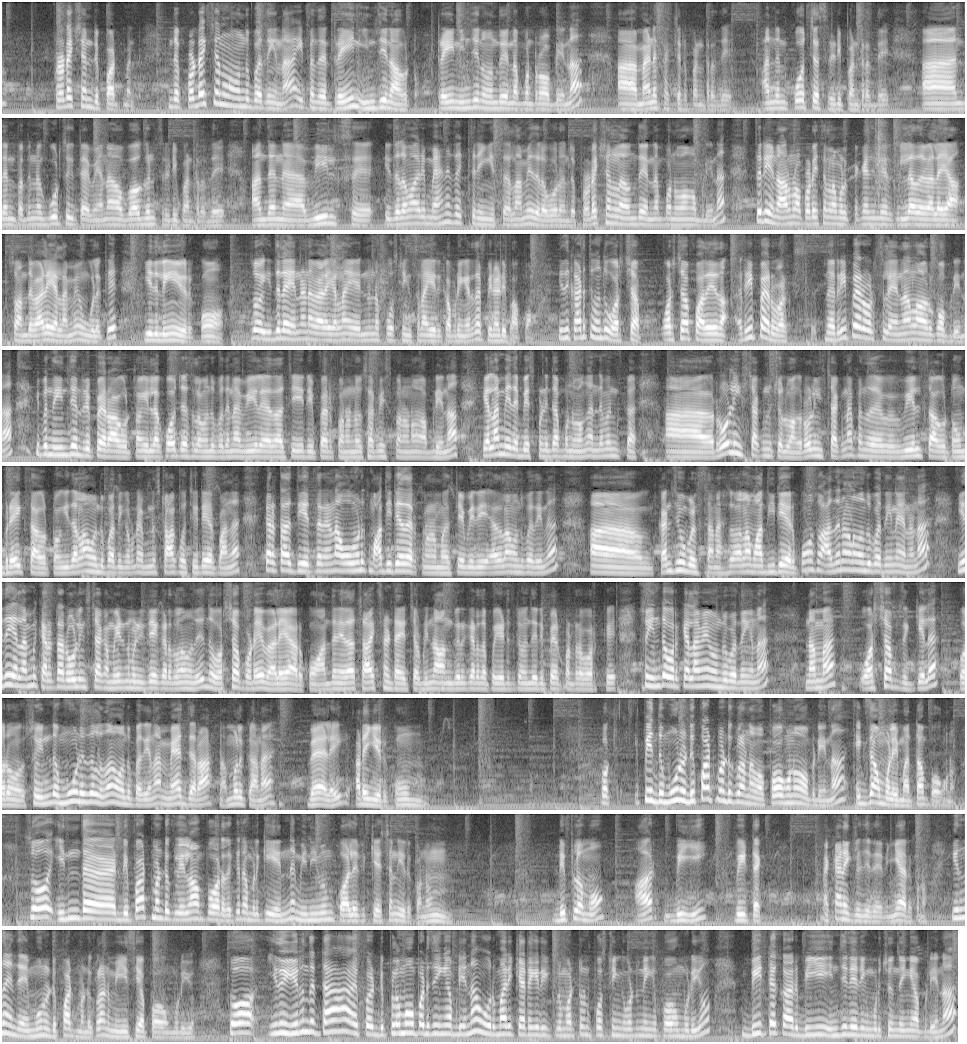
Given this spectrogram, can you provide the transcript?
ப்ரொடக்ஷன் டிபார்ட்மெண்ட் இந்த ப்ரொடக்ஷனில் வந்து பார்த்தீங்கன்னா இப்போ இந்த ட்ரெயின் இன்ஜின் ஆகட்டும் ட்ரெயின் இன்ஜின் வந்து என்ன பண்ணுறோம் அப்படின்னா மேனுஃபேக்சர் பண்ணுறது அண்ட் தென் கோச்சஸ் ரெடி பண்ணுறது அண்ட் தென் பார்த்தீங்கன்னா கூட்ஸுக்கு தேவையான வர்கன்ஸ் ரெடி பண்ணுறது அண்ட் தென் வீல்ஸு இதில் மாதிரி மேனுஃபேக்சரிங்ஸ் எல்லாமே இதில் வரும். இந்த ப்ரொடக்ஷனில் வந்து என்ன பண்ணுவாங்க அப்படின்னா தெரியும் நார்மலாக ப்ரொடக்ஷனில் நம்மளுக்கு இன்ஜினியர் இல்லாத வேலையா? ஸோ அந்த வேலை எல்லாமே உங்களுக்கு இதுலேயும் இருக்கும். ஸோ இதில் என்னென்ன வேலைகள்லாம் என்னென்ன போஸ்டிங்ஸ்லாம் இருக்குது அப்படிங்கிறத பின்னாடி பார்ப்போம். இதுக்கு அடுத்து வந்து ஒர்க் ஷாப் ஒர்க் ஷாப் அதே தான். ரிப்பேர் ஒர்க்ஸ் இந்த ரிப்பேர் ஒர்க்ஸில் என்னெல்லாம் இருக்கும் அப்படின்னா இப்போ இந்த இன்ஜின் ரிப்பேர் ஆகட்டும் இல்லை கோச்சஸில் வந்து பார்த்தீங்கன்னா வீல் ஏதாச்சும் ரிப்பேர் பண்ணணும் சர்வீஸ் பண்ணணும் அப்படின்னா எல்லாமே இதை பேஸ் பண்ணி தான் பண்ணுவாங்க. அந்த மாதிரி ரோலிங் ஸ்டாக்னு சொல்லுவாங்க. ரோலிங் ஸ்டாக்னா இப்போ இந்த வீல்ஸ் ஆகட்டும் பிரேக்ஸ் ஆகட்டும் இதெல்லாம் வந்து பார்த்திங்க அப்படின்னா எப்படி ஸ்டாக் வச்சுக்கிட்டே இருப்பாங்க. கரெக்டாக தீர்த்தனா ஒவ்வொன்றுக்கு மாற்றிட்டே தான் இருக்கணும் நம்ம ஸ்டேபி இது அதெல்லாம் வந்து பார்த்திங்கன்னா கன்சியூமபிள்ஸ் தானே. ஸோ அதெல்லாம் மாற்றிட்டே இருப்போம். ஸோ அதனால வந்து பார்த்திங்கன்னா என்னென்னா இது எல்லாமே கரெக்டாக ரோலிங் ஸ்டாக்கை மெயின்டைன் பண்ணிகிட்டே இருக்கிறதுலாம் வந்து இந்த ஒர்க் ஷாப்போடைய வேலையாக இருக்கும். அந்த ஏதாச்சும் ஆக்சிடென்ட் ஆயிடுச்சு அப்படின்னா அங்கே இருக்கிறத போய் எடுத்துகிட்டு வந்து ரிப்பேர் பண்ணுற ஒர்க்கு ஸோ இந்த ஒர்க் எல்லாமே வந்து பார்த்திங்கன்னா நம்ம ஒர்க் ஷாப் கீழே வரும். ஸோ இந்த மூணு இதில் தான் வந்து பார்த்திங்கன்னா மேஜராக நம்மளுக்கான வேலை அடங்கியிருக்கும். ஓகே இப்போ இந்த மூணு டிபார்ட்மெண்ட்டுக்குள்ளே நம்ம போகணும் அப்படின்னா எக்ஸாம் மூலியமாக தான் போகணும். ஸோ இந்த டிபார்ட்மெண்ட்டுக்குள்ளெல்லாம் போகிறதுக்கு நம்மளுக்கு என்ன மினிமம் குவாலிஃபிகேஷன் இருக்கணும்? Diploma or BE BTech mechanical இன்ஜினியரிங்காக இருக்கணும். இருந்தால் இந்த மூணு டிபார்ட்மெண்ட்டுக்குலாம் நம்ம ஈஸியாக போக முடியும். ஸோ இது இருந்துட்டால் இப்போ டிப்ளமோ படித்தீங்க அப்படின்னா ஒரு மாதிரி கேட்டகரிக்கு மட்டும் போஸ்டிங் மட்டும் நீங்கள் போக முடியும். பிடெக் ஆர் பிஇ இன்ஜினியரிங் முடிச்சிருந்தீங்க அப்படின்னா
